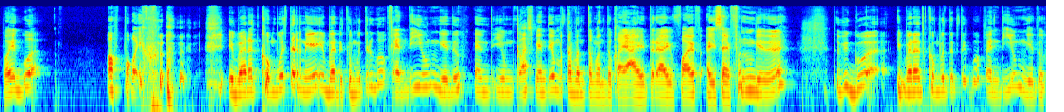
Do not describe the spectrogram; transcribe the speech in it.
pokoknya gue oh pokoknya gue ibarat komputer nih ibarat komputer gue Pentium gitu. Pentium kelas Pentium teman-teman tuh kayak i3 i5 i7 gitu ya tapi gue ibarat komputer tuh gue Pentium gitu.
